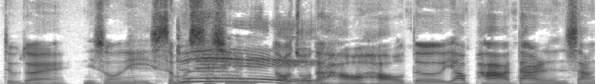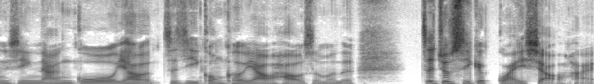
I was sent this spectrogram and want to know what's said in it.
对不对？你说你什么事情都做得好好的，要怕大人伤心难过，要自己功课要好什么的，这就是一个乖小孩。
